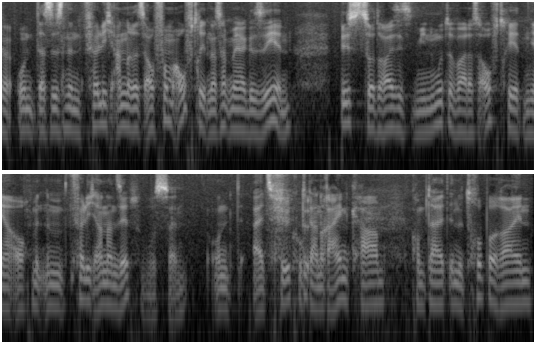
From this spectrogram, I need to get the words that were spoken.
ja. Und das ist ein völlig anderes, auch vom Auftreten, das hat man ja gesehen. Bis zur 30. Minute war das Auftreten ja auch mit einem völlig anderen Selbstbewusstsein. Und als Füllkrug dann reinkam, kommt er halt in eine Truppe rein,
